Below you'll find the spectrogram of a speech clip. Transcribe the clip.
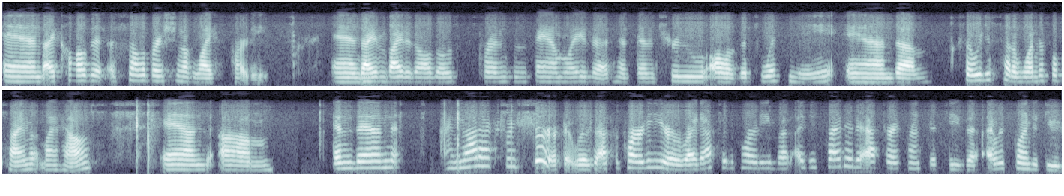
and I called it a celebration of life party. And I invited all those friends and family that have been through all of this with me, and um, so we just had a wonderful time at my house. And um, and then I'm not actually sure if it was at the party or right after the party, but I decided after I turned 50 that I was going to do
